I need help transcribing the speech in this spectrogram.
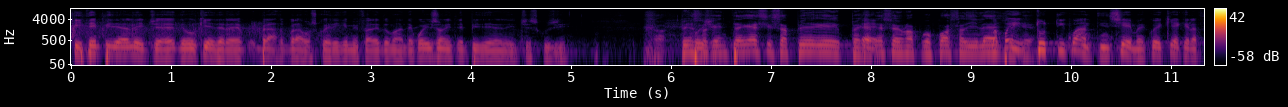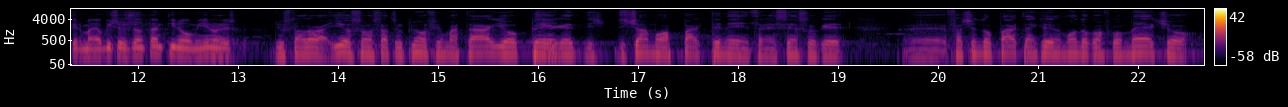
I tempi della legge, devo chiedere, bravo, bravo Squeri che mi fa le domande, quali sono i tempi della legge, scusi? No, penso poi, che interessi sapere, perché eh, adesso è una proposta di legge. Ma poi che... tutti quanti insieme, chi è che l'ha firmato? Ho visto che ci sono tanti nomi, io non eh, riesco... Giusto, allora io sono stato il primo firmatario per sì. diciamo appartenenza, nel senso che eh, facendo parte anche del mondo Confcommercio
